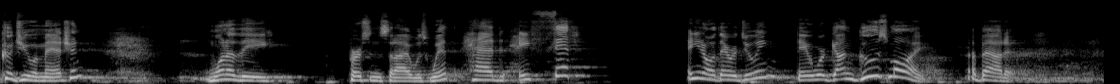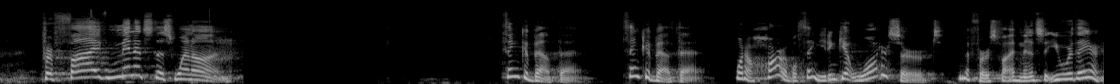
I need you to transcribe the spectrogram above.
Could you imagine? One of the persons that I was with had a fit. And you know what they were doing? They were ganguzmoy about it. For five minutes this went on. Think about that. Think about that. What a horrible thing. You didn't get water served in the first five minutes that you were there.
